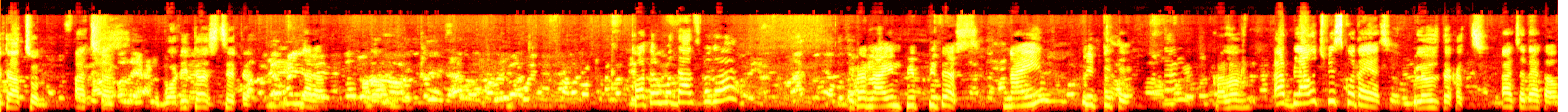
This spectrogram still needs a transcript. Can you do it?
এটা আচল। আচ্ছা। বডিটা আসছে এটা। দাঁড়াও। কতর মধ্যে আসবে গো? এটা নাইন ফিফটিতে আসছে। নাইন ফিফটিতে কালার আর ব্লাউজ পিস কোথায় আছে? ব্লাউজ দেখাচ্ছে। আচ্ছা দেখাও।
